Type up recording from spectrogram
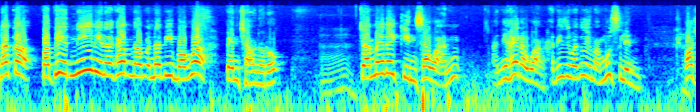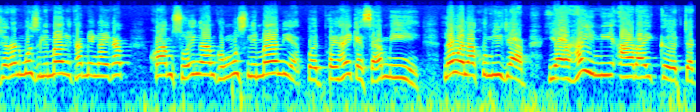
แล้วก็ประเภทนี้นี่นะครับนบนบีบอกว่าเป็นชาวนรกอืมจะไม่ได้กินสวรรค์ อันนี้ให้ระวังฮะดิษมาตุอิหมามมุสลิม เพราะฉะนั้นมุสลิมานี่ทำยังไงครับ ความสวยงามของมุสลิมาเนี่ยเปิดเผยให้แก่สามี แล้วเวลาคุมฮิญาบ อย่าให้มีอะไรเกิดจาก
